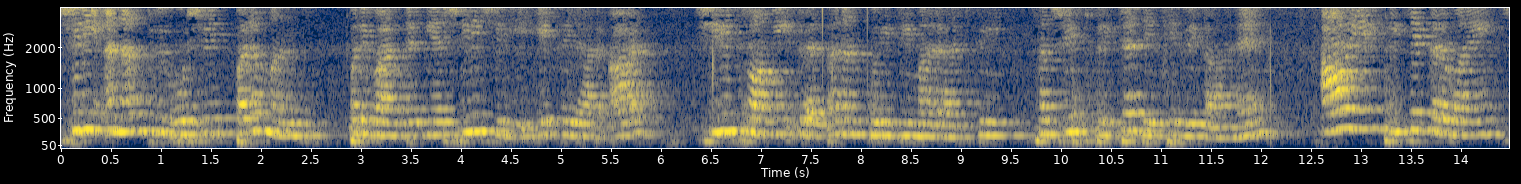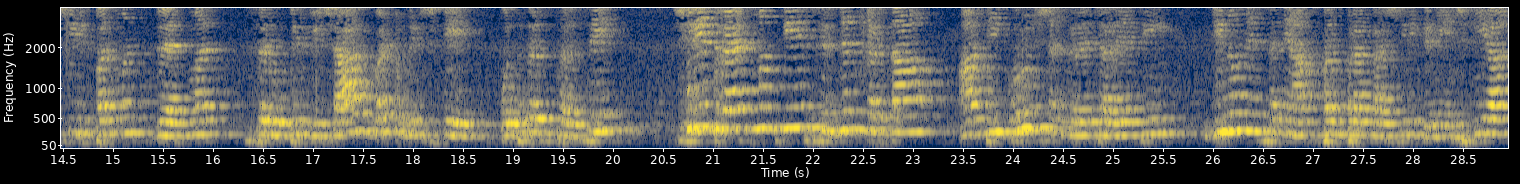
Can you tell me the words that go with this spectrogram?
श्री अनंत विभूषित परमहंस परिवार यज्ञ श्री श्री एक हज़ार आठ श्री स्वामी द्वैतानंद पुरी जी महाराज की संक्षिप्त परिचय देते हुए कहा है, आओ एक परिचय करवाएँ श्री परमहंस द्वैतमत स्वरूपित विशाल वट वृक्ष के उद्गत स्थल से। श्री द्वैतमत के सृजन करता आदि गुरु शंकराचार्य जी, जिन्होंने संन्यास परंपरा का श्री गणेश किया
